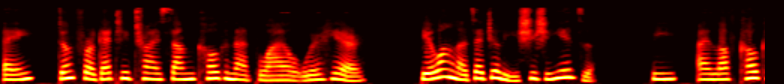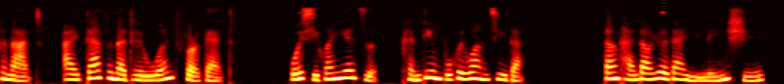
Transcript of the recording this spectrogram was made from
A. Don't forget to try some coconut while we're here. 别忘了在这里试试椰子。B. I love coconut. I definitely won't forget. 我喜欢椰子，肯定不会忘记的。当谈到热带雨林时，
